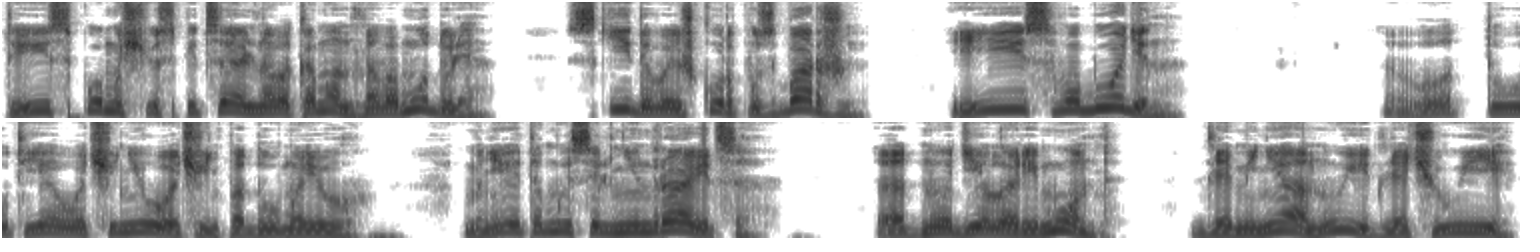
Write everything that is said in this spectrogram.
ты с помощью специального командного модуля скидываешь корпус баржи и свободен. Вот тут я очень и очень подумаю. Мне эта мысль не нравится. Одно дело ремонт, для меня, ну и для Чуи.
